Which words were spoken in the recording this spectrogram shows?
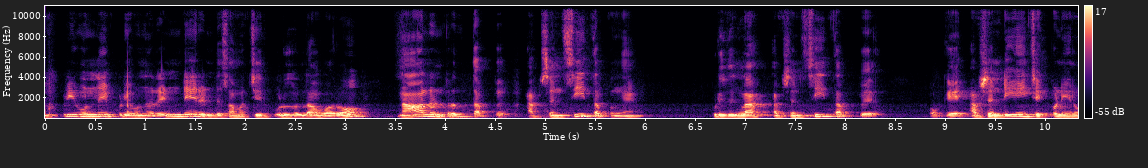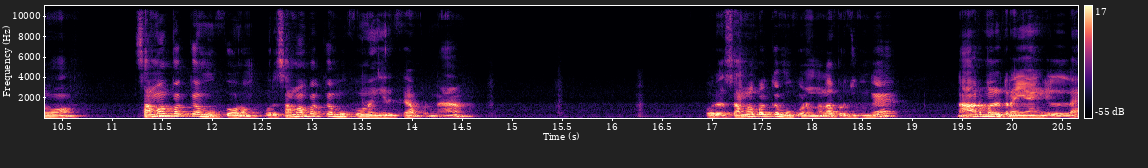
இப்படி ஒன்று இப்படி ஒன்று ரெண்டே ரெண்டு சமச்சீர் கூடுகள் தான் வரும். நாலுன்றது தப்பு. ஆப்ஷன் சி தப்புங்க. புரியுதுங்களா? ஆப்ஷன் சி தப்பு. ஓகே ஆப்ஷன் டியையும் செக் பண்ணிடுவோம். சமபக்க முக்கோணம். ஒரு சமபக்க முக்கோணம் இருக்கு அப்படின்னா ஒரு சமபக்க முக்கோணம். நல்லா புரிஞ்சுக்கோங்க. நார்மல் ட்ரையாங்கிளில்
